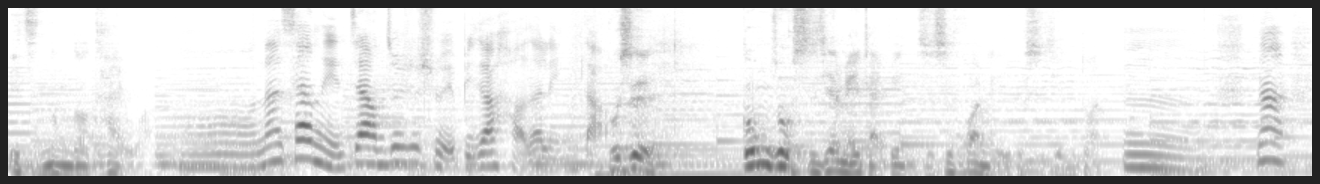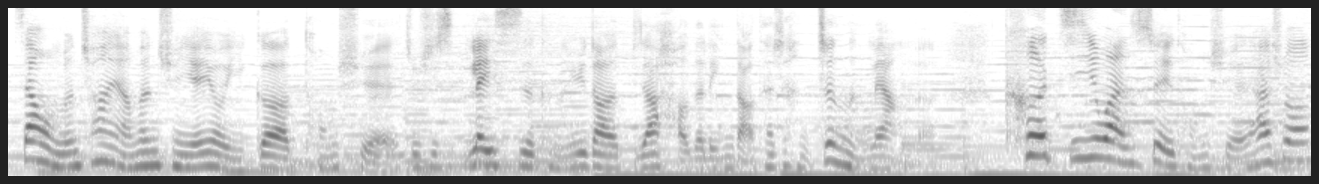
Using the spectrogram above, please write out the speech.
一直弄到太晚。哦，那像你这样就是属于比较好的领导。不是，工作时间没改变，只是换了一个时间段。嗯，那像我们创养分群也有一个同学，就是类似可能遇到比较好的领导，他是很正能量的。科技万岁同学，他说，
